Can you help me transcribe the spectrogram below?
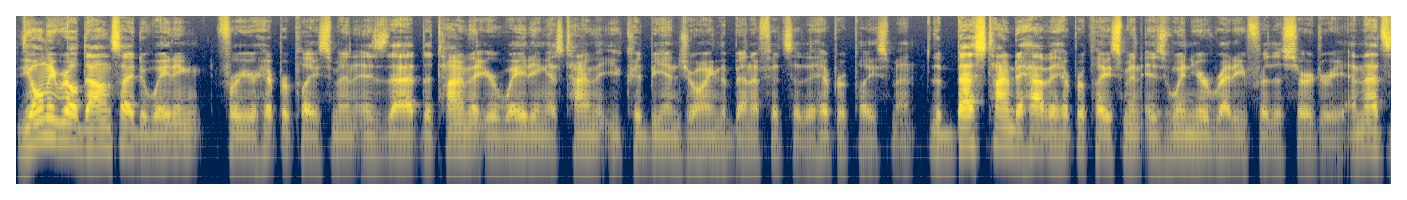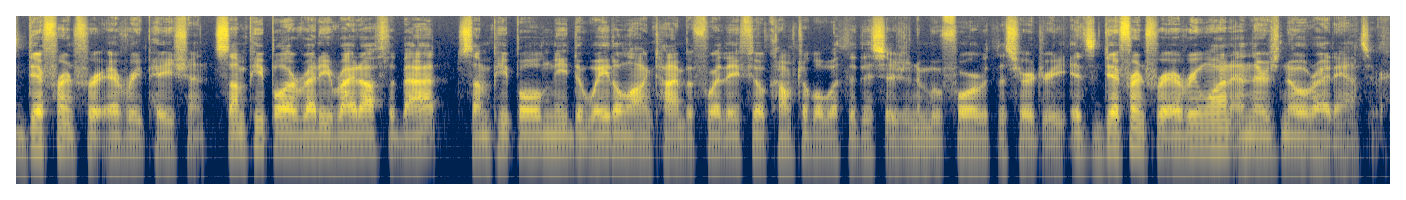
The only real downside to waiting for your hip replacement is that the time that you're waiting is time that you could be enjoying the benefits of the hip replacement. The best time to have a hip replacement is when you're ready for the surgery, and that's different for every patient. Some people are ready right off the bat. Some people need to wait a long time before they feel comfortable with the decision to move forward with the surgery. It's different for everyone, and there's no right answer.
